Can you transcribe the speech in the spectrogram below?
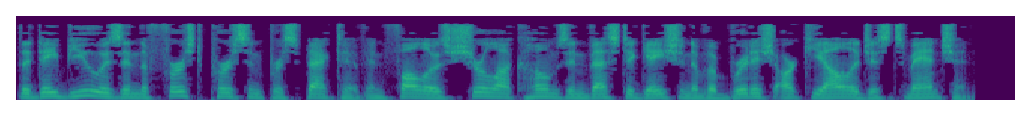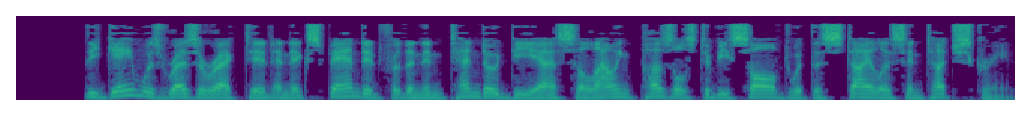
The debut is in the first-person perspective and follows Sherlock Holmes' investigation of a British archaeologist's mansion. The game was resurrected and expanded for the Nintendo DS allowing puzzles to be solved with the stylus and touchscreen.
